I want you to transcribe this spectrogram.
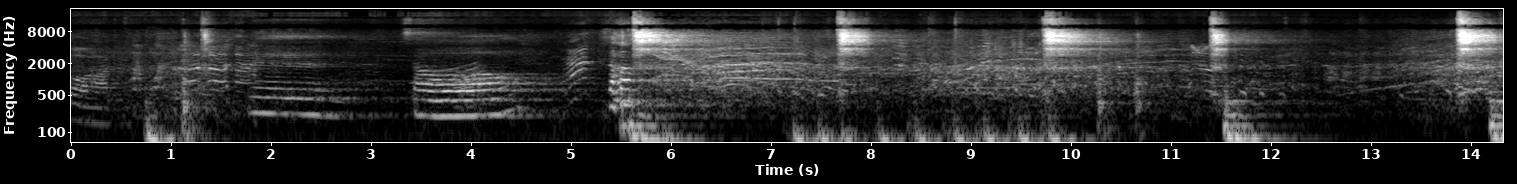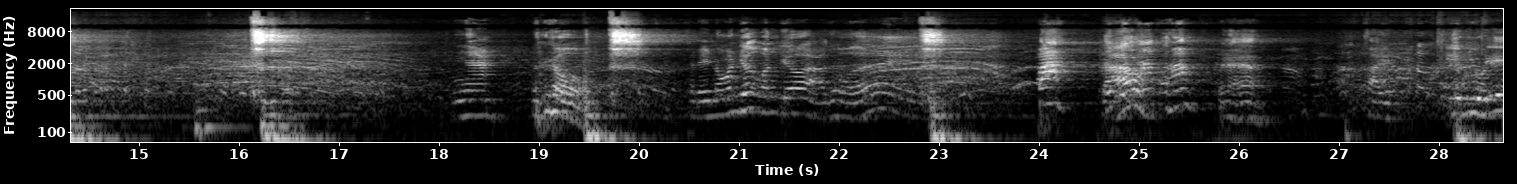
กอดหนึ่งสองสามงานโธ่จะได้นอนเยอะวันเดียวอ่ะโธ่เอ้ยป้าสาวฮะไปไหนอ่ะใครเตรียมอยู่ดิ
